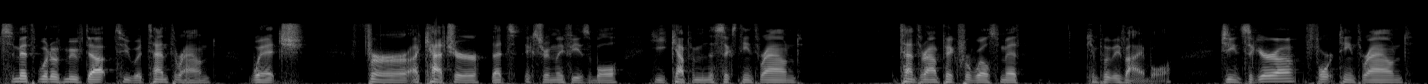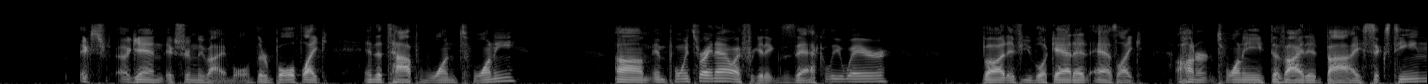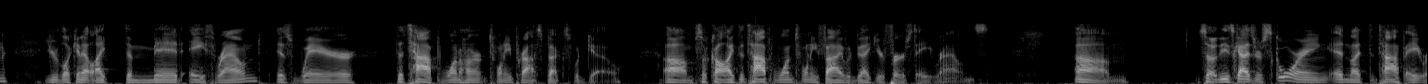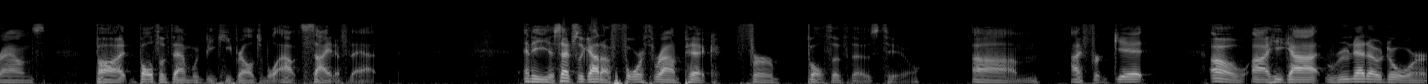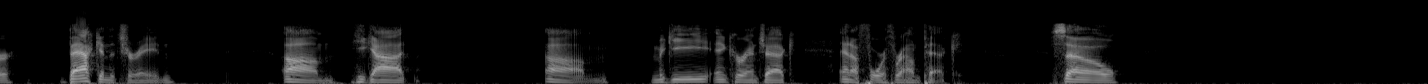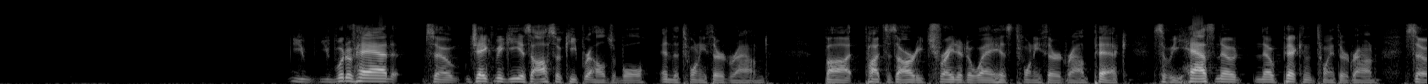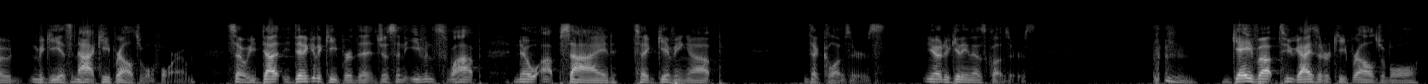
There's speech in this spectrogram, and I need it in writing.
Smith would have moved up to a tenth round, which for a catcher that's extremely feasible. He kept him in the 16th round, 10th round pick for Will Smith, completely viable. Jean Segura, 14th round, ex- again extremely viable. They're both like in the top 120 um, in points right now. I forget exactly where, but if you look at it as like 120 divided by 16, you're looking at like the mid eighth round is where the top 120 prospects would go. Um, so call like the top 125 would be like your first eight rounds. Um, so these guys are scoring in like the top eight rounds, but both of them would be keeper eligible outside of that. And he essentially got a fourth round pick for both of those two. Um, I forget. Oh, uh, he got Rougned Odor back in the trade. Um, he got um, McGee and Karinchak and a fourth round pick. So you you would have had so Jake McGee is also keeper eligible in the 23rd round, but Putz has already traded away his 23rd round pick, so he has no no pick in the 23rd round. So McGee is not keeper eligible for him. So he does he didn't get a keeper. That just an even swap, no upside to giving up the closers. You know, to getting those closers. Gave up two guys that are keeper eligible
